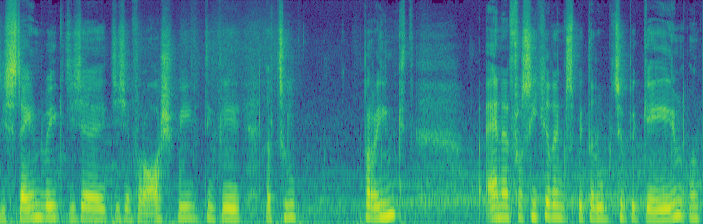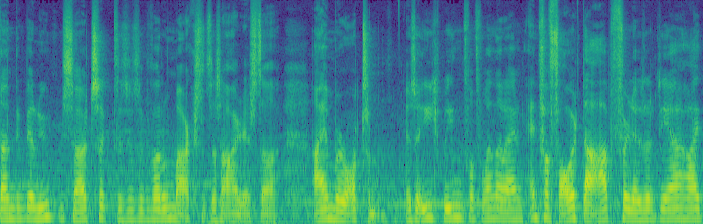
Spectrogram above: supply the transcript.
die Stanwyck diese, diese Frau spielt, die die dazu bringt, einen Versicherungsbetrug zu begehen und dann den berühmten Satz sagt, also sagt, warum magst du das alles da? I'm rotten. Also ich bin von vornherein ein verfaulter Apfel, also der halt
